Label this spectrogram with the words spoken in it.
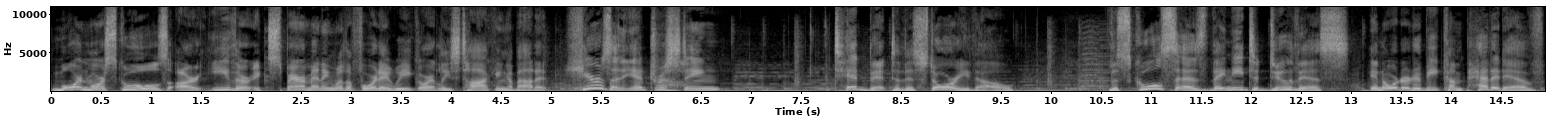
More and more schools are either experimenting with a four day week or at least talking about it. Here's an interesting tidbit to this story, though. The school says they need to do this in order to be competitive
